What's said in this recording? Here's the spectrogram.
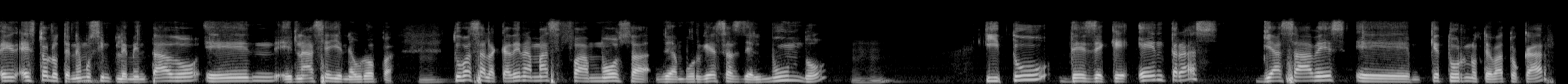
e, esto lo tenemos implementado en, Asia y en Europa. Tú vas a la cadena más famosa de hamburguesas del mundo y tú desde que entras ya sabes eh, qué turno te va a tocar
